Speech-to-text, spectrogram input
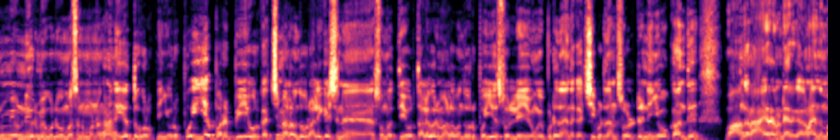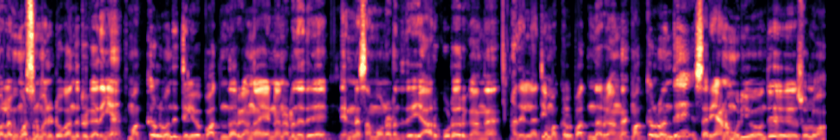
உண்மையும் நேர்மையும் கொண்டு விமர்சனம் பண்ணுங்க நாங்கள் ஏற்றுக்கிறோம் நீங்கள் ஒரு பொய்யை பரப்பி ஒரு கட்சி மேலே வந்து ஒரு அலிகேஷனை சுமத்தி ஒரு தலைவர் மேலே வந்து ஒரு பொய்யை சொல்லி இவங்க இப்படி தான் இந்த கட்சி இப்படி தான் சொல்லிட்டு நீங்கள் உட்காந்து வாங்குற ஆயிரம் ரெண்டாயிரம் இருக்காங்களா இந்த மாதிரிலாம் விமர்சனம் பண்ணிட்டு உட்காந்துட்டு இருக்காதீங்க. மக்கள் வந்து தெளிவாக பார்த்து தான் இருக்காங்க. என்ன நடந்தது? என்ன சம்பவம் நடந்தது? யார் கூட இருக்காங்க? இருக்காங்க. அது எல்லாத்தையும் மக்கள் பார்த்துதான் இருக்காங்க. மக்கள் வந்து சரியான முடிவை வந்து சொல்லுவாங்க.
